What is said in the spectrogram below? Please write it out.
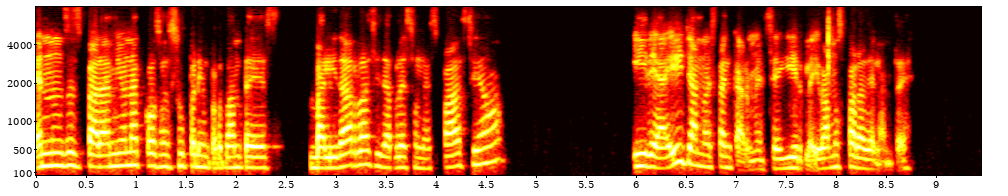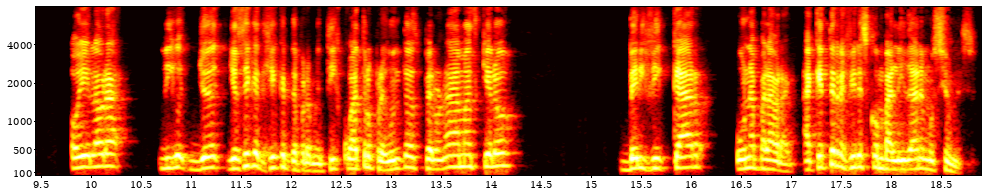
Entonces, para mí una cosa súper importante es validarlas y darles un espacio. Y de ahí ya no estancarme, seguirle y vamos para adelante. Oye, Laura, digo, yo, yo sé que dije que te prometí cuatro preguntas, pero nada más quiero verificar una palabra. ¿A qué te refieres con validar emociones?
